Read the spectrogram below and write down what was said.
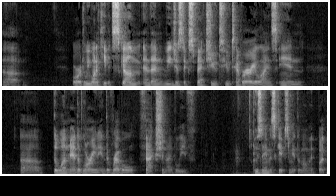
Um, or do we want to keep it Scum and then we just expect you to temporary alliance in uh, the one Mandalorian in the Rebel faction, I believe? Whose name escapes me at the moment, but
